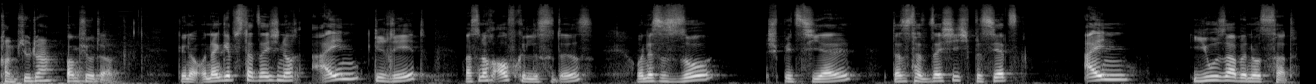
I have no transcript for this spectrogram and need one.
Computer. Computer. Genau. Und dann gibt es tatsächlich noch ein Gerät, was noch aufgelistet ist. Und es ist so speziell, dass es tatsächlich bis jetzt ein User benutzt hat.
